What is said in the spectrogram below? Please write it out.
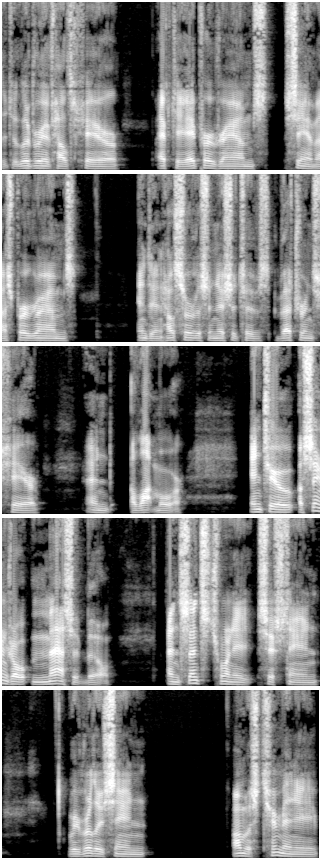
the delivery of health care, FDA programs, CMS programs, Indian Health Service initiatives, veterans care, and a lot more into a single massive bill and since 2016, we've really seen almost too many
